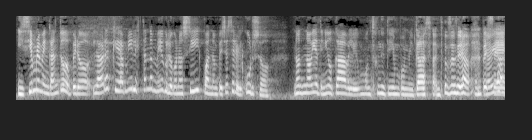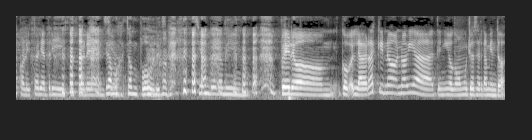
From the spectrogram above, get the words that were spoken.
y siempre me encantó, pero la verdad es que a mí el stand-up medio que lo conocí cuando empecé a hacer el curso. No, no había tenido cable un montón de tiempo en mi casa, entonces era... Empecé había- con la historia triste, Florencia. Éramos tan pobres. siempre lo mismo. Pero la verdad es que no, no había tenido como mucho acercamiento.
